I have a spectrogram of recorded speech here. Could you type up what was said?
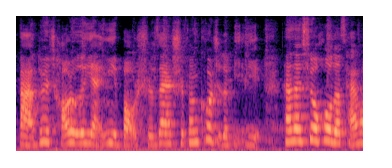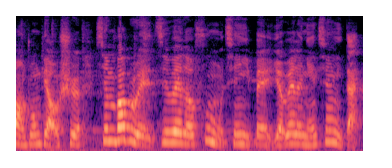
把对潮流的演绎保持在十分克制的比例。他在秀后的采访中表示，新 Burberry 既为了父母亲一辈，也为了年轻一代，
